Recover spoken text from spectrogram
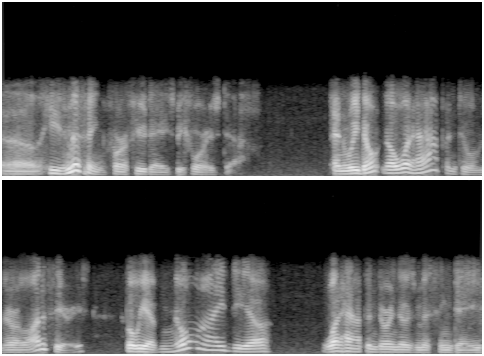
uh, he's missing for a few days before his death. And we don't know what happened to him. There are a lot of theories, but we have no idea what happened during those missing days,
